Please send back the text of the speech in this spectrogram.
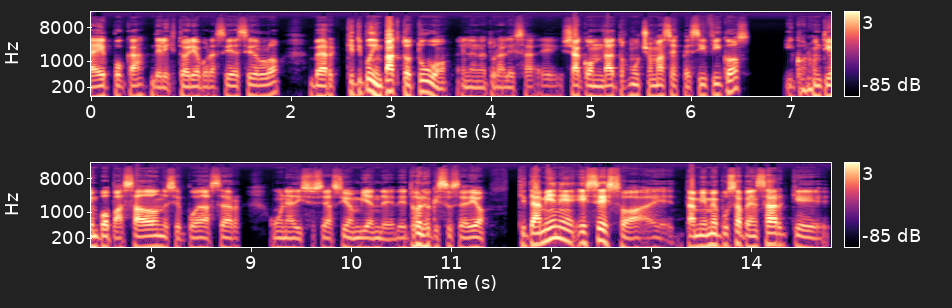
época de la historia, por así decirlo, ver qué tipo de impacto tuvo en la naturaleza, eh, ya con datos mucho más específicos y con un tiempo pasado donde se pueda hacer una disociación bien de, todo lo que sucedió. Que también e, es eso, ah, eh, también me puse a pensar que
